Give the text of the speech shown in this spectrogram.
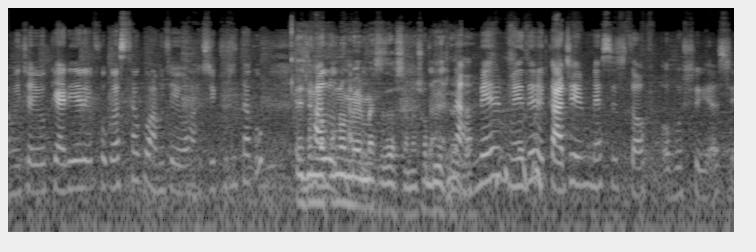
আমি চাই ও ক্যারিয়ারে ফোকাস থাকুক আমি চাই ও হাসি খুশি থাকুক এই জন্য কোনো মেয়ের মেসেজ আসে না সব না মেয়ের মেয়েদের কাজের মেসেজ তো অবশ্যই আসে।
